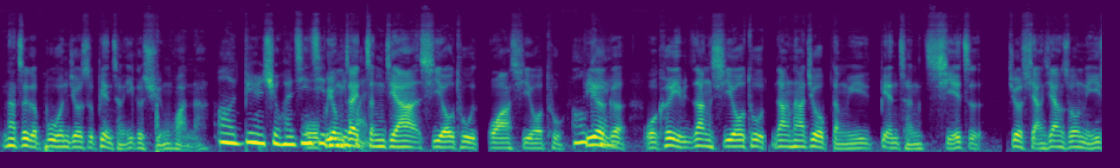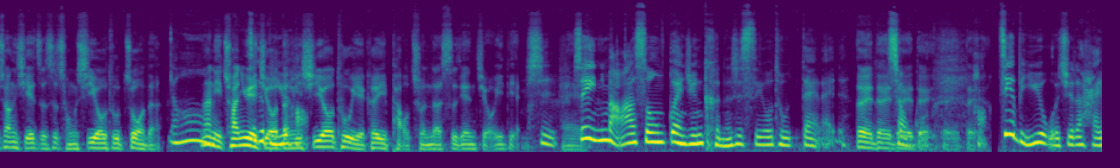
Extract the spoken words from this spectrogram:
那这个部分就是变成一个循环了。哦，变成循环经济，我不用再增加 CO2 挖 CO2。Okay. 第二个，我可以让 CO2 让它就等于变成鞋子。就想象说，你一双鞋子是从 CO2 做的，哦，那你穿越久，等于 CO2 也可以保存的时间久一点嘛。是，所以你马拉松冠军可能是 CO2 带来的。对对对对对对。好，这个比喻我觉得还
